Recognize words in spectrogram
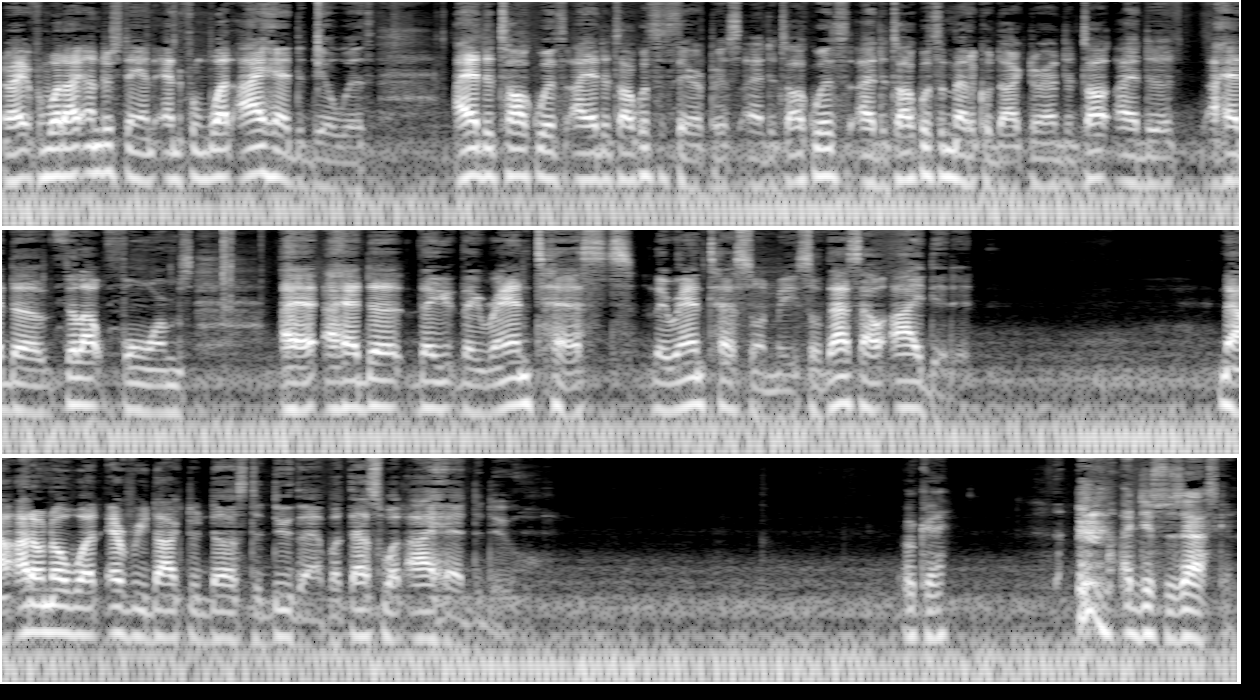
right? From what I understand and from what I had to deal with, I had to talk with I had to talk with a therapist. I had to talk with I had to talk with a medical doctor. I had to talk I had to I had to fill out forms. I I had to they they ran tests. They ran tests on me. So that's how I did it. Now, I don't know what every doctor does to do that, but that's what I had to do. Okay. I just was asking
